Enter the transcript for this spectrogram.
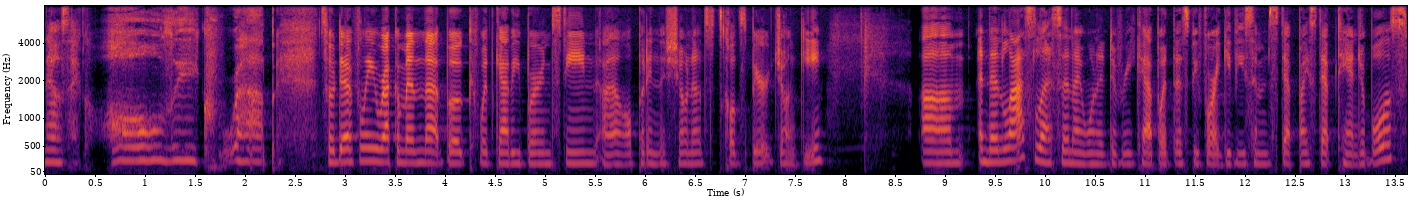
And I was like, holy crap. So definitely recommend that book with Gabby Bernstein. I'll put in the show notes. It's called Spirit Junkie. Um, and then last lesson I wanted to recap with this before I give you some step by step tangibles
